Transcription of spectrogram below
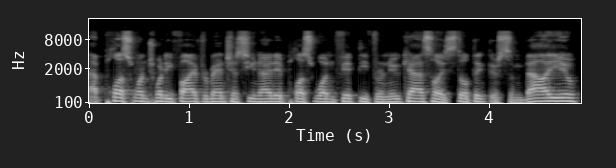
at plus 125 for Manchester United, plus 150 for Newcastle. I still think there's some value.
